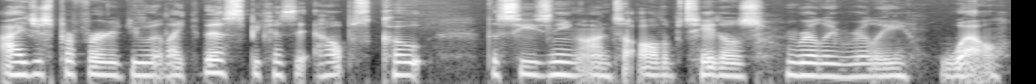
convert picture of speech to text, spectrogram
I just prefer to do it like this because it helps coat the seasoning onto all the potatoes really, really well.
